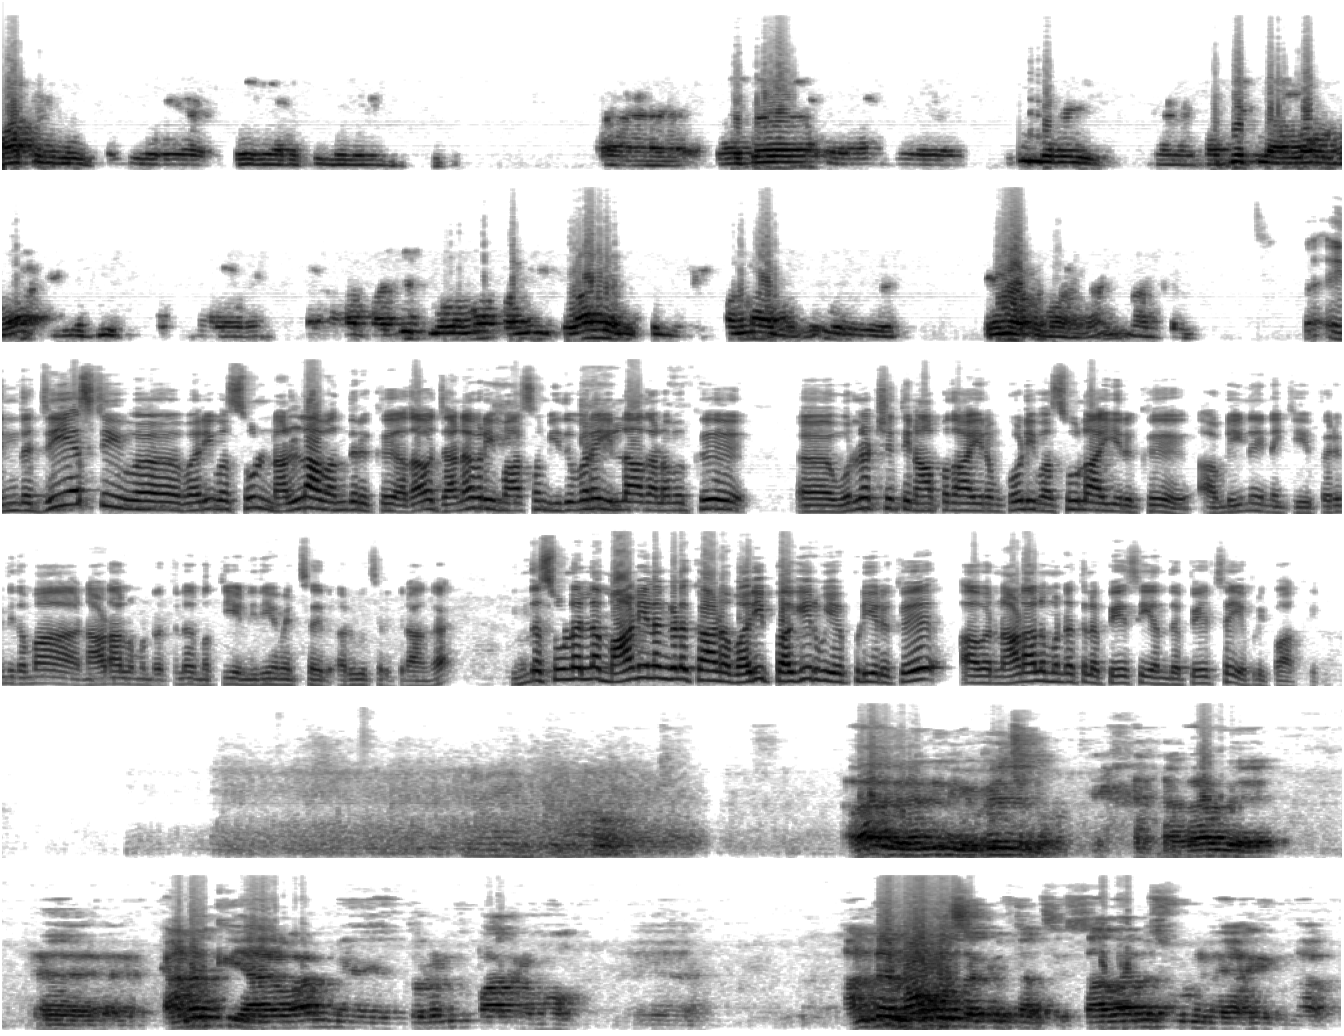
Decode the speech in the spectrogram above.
மாற்றங்கள் கொண்டு வர தேவையான அந்த பட்ஜெட்ல இன்னைக்கு பட்ஜெட் மூலமா பண்ணிக்கலாம் பண்ணாதது ஒரு ஏமாற்றமாக தான் நான் இந்த ஜிஎஸ்டி வரி வசூல் நல்லா வந்திருக்கு. அதாவது ஜனவரி மாசம் இதுவரை இல்லாத அளவுக்கு ஒரு லட்சத்தி நாற்பதாயிரம் கோடி வசூலாகியிருக்கு அப்படின்னு இன்னைக்கு பெருமிதமா நாடாளுமன்றத்துல மத்திய நிதியமைச்சர் அறிவிச்சிருக்கிறாங்க. இந்த சூழல்ல மாநிலங்களுக்கான வரி பகிர்வு எப்படி இருக்கு? அவர் நாடாளுமன்றத்தில் பேசிய அந்த பேச்சை எப்படி பார்க்குறீங்க? அதாவது ரெண்டு நீங்க பிரிச்சிடணும் அதாவது கணக்கு யாரெல்லாம் தொடர்ந்து பார்க்கிறோமோ அந்த நார்மல் சர்க்கம்ஸ்டான்சஸ் சாதாரண சூழ்நிலையாக இருந்தால்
